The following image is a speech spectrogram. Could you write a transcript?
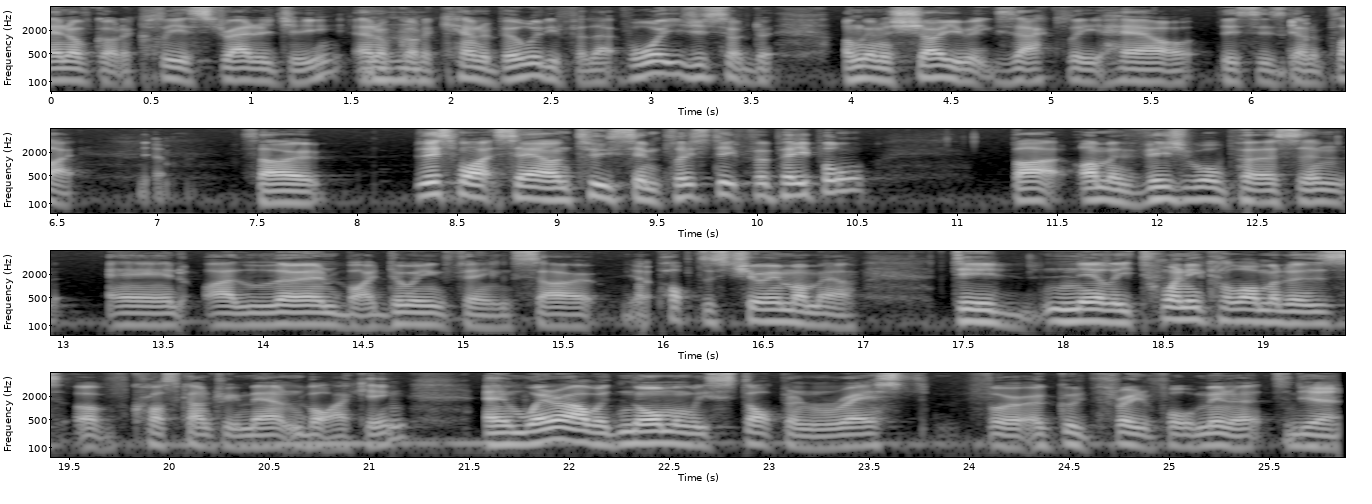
and I've got a clear strategy and I've got mm-hmm. accountability for that. For what you just said, I'm going to show you exactly how this is going to play. Yep. So this might sound too simplistic for people, but I'm a visual person and I learn by doing things. So I popped this chew in my mouth, did nearly 20 kilometers of cross country mountain biking, and where I would normally stop and rest for a good three to four minutes, Yeah.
